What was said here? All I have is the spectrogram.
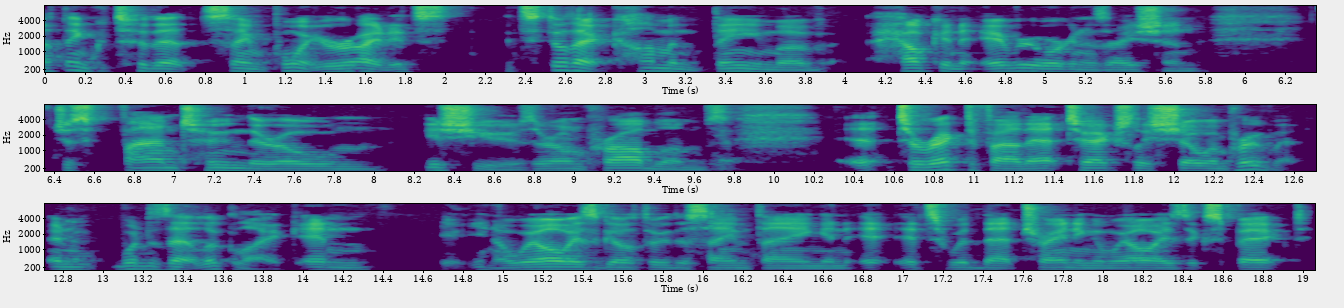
I think to that same point, you're right. It's, it's still that common theme of how can every organization just fine tune their own issues, their own problems yeah. Uh, to rectify that to actually show improvement? And yeah. what does that look like? And you know, we always go through the same thing, and it, it's with that training, and we always expect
